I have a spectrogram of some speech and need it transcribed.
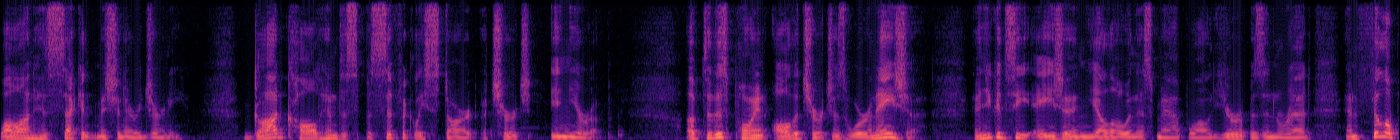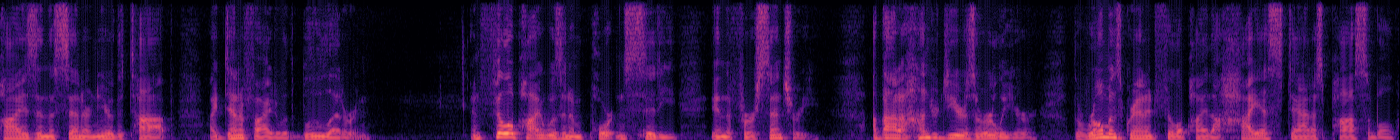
while on his second missionary journey. God called him to specifically start a church in Europe. Up to this point, all the churches were in Asia. And you can see Asia in yellow in this map while Europe is in red, and Philippi is in the center near the top, identified with blue lettering. And Philippi was an important city in the first century. About a hundred years earlier, the Romans granted Philippi the highest status possible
